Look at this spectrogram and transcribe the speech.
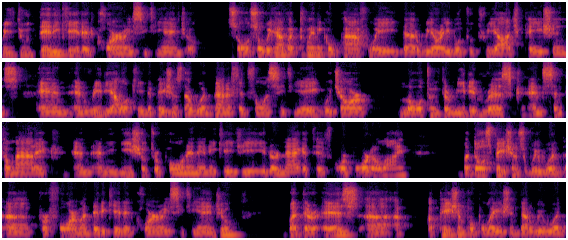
we do dedicated coronary CT angio. So, so we have a clinical pathway that we are able to triage patients and, and really allocate the patients that would benefit from a CTA, which are low to intermediate risk and symptomatic and, and initial troponin and EKG either negative or borderline. But those patients, we would uh, perform a dedicated coronary CT angio. But there is uh, a a patient population that we would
